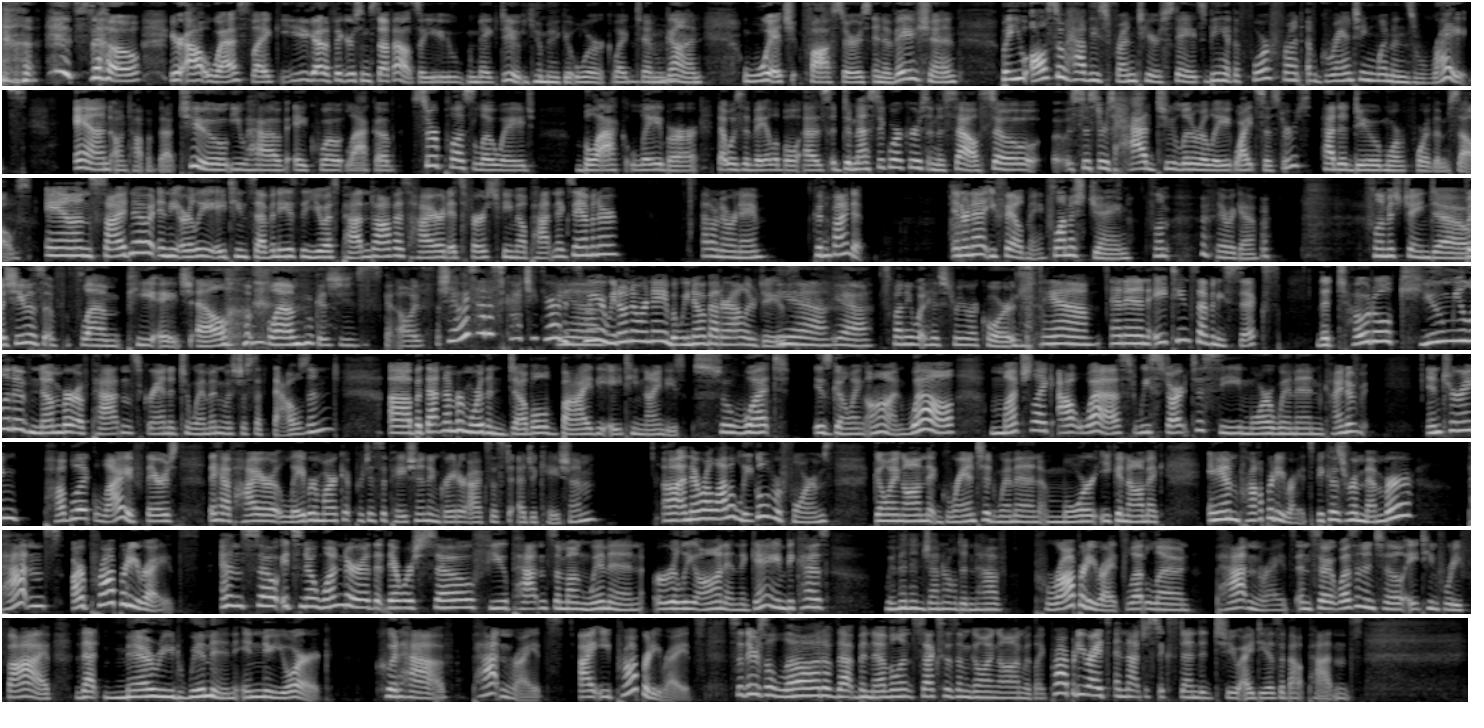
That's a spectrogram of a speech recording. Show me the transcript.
So you're out west, like you got to figure some stuff out. So you make do, you make it work, like Tim mm-hmm. Gunn, which fosters innovation. But you also have these frontier states being at the forefront of granting women's rights. And on top of that too, you have a quote lack of surplus low wage black labor that was available as domestic workers in the South. So uh, sisters had to literally, white sisters had to do more for themselves. And side note, in the early 1870s, the U.S. Patent Office hired its first female patent examiner. I don't know her name. Couldn't find it. Internet, you failed me. Flemish Jane. Flem- there we go. Flemish Jane Doe. But she was a phlegm, P-H-L, phlegm, because she just always, she always had a scratchy throat. It's weird. We don't know her name, but we know about her allergies. yeah, yeah. It's funny what history records. Yeah. And in 1876, the total cumulative number of patents granted to women was just a thousand. Uh, but that number more than doubled by the 1890s. So what is going on? Well, much like out west, we start to see more women kind of entering public life. There's, they have higher labor market participation and greater access to education. Uh, and there were a lot of legal reforms going on that granted women more economic and property rights. Because remember, patents are property rights. And so it's no wonder that there were so few patents among women early on in the game because women in general didn't have property rights, let alone patent rights. And so it wasn't until 1845 that married women in New York could have patent rights, i.e. property rights. So there's a lot of that benevolent sexism going on with like property rights and that just extended to ideas about patents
